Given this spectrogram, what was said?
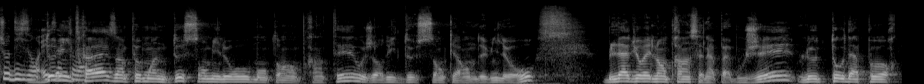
Sur 10 ans, 2013, un peu moins de 200 000 euros montant emprunté. Aujourd'hui, 242 000 euros. La durée de l'emprunt, ça n'a pas bougé. Le taux d'apport,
